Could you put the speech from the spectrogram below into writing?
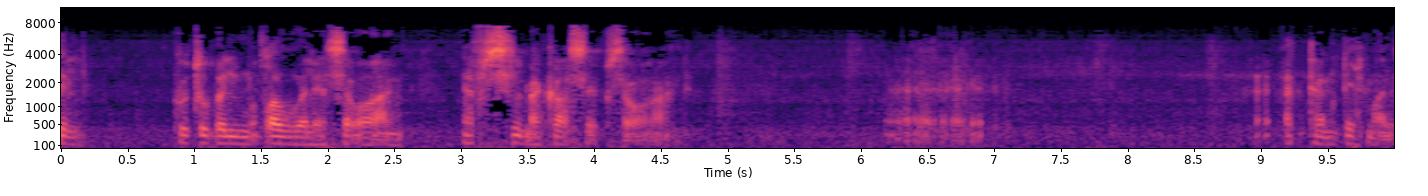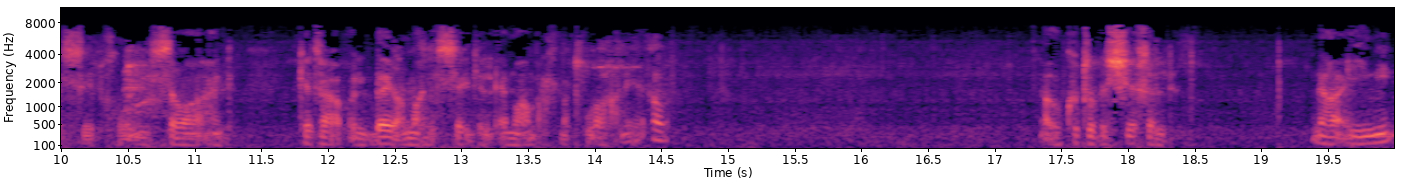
الكتب المطولة سواء نفس المكاسب سواء آه، التنقيح مال السيد الخوي سواء كتاب البيع مال السيد الإمام رحمة الله عليه أو, أو كتب الشيخ النائيني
